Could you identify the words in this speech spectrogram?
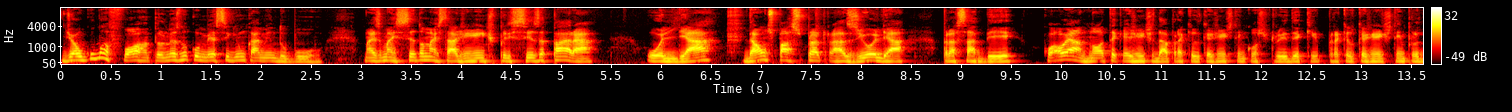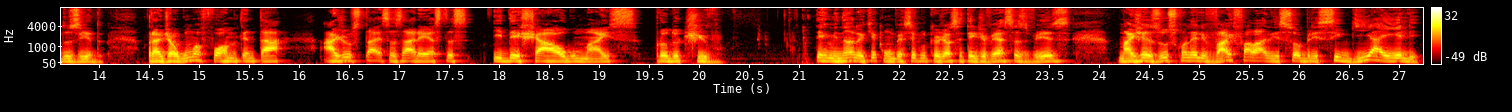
de alguma forma, pelo menos no começo, seguir um caminho do burro. Mas mais cedo ou mais tarde a gente precisa parar, olhar, dar uns passos para trás e olhar para saber qual é a nota que a gente dá para aquilo que a gente tem construído e para aquilo que a gente tem produzido, para de alguma forma tentar ajustar essas arestas e deixar algo mais produtivo. Terminando aqui com um versículo que eu já citei diversas vezes, mas Jesus, quando ele vai falar ali sobre seguir a Ele,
